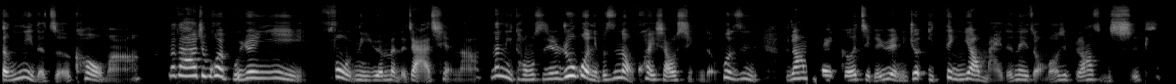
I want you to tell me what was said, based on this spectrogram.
等你的折扣吗？那大家就会不愿意付你原本的价钱啊。那你同时间，如果你不是那种快消型的，或者是你，比如说每隔几个月你就一定要买的那种东西，比如说什么食品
